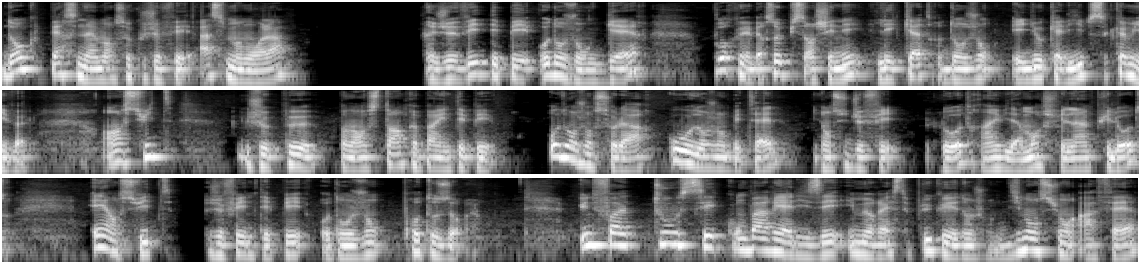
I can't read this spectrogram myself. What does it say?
Donc personnellement ce que je fais à ce moment-là, je vais TP au donjon guerre pour que mes persos puissent enchaîner les quatre donjons Heliocalypse comme ils veulent. Ensuite, je peux, pendant ce temps, préparer une TP au donjon Solar ou au donjon Bethel. Et ensuite, je fais l'autre, hein, évidemment, je fais l'un puis l'autre. Et ensuite, je fais une TP au donjon Protosaurus. Une fois tous ces combats réalisés, il me reste plus que les donjons Dimension à faire.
